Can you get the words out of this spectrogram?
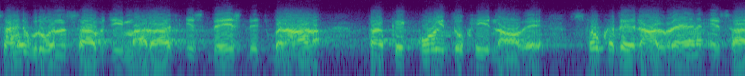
ਸਾਹਿਬ ਗੁਰੂ ਗ੍ਰੰਥ ਸਾਹਿਬ ਜੀ ਮਹਾਰਾਜ ਇਸ ਦੇਸ਼ ਦੇ ਵਿੱਚ ਬਣਾਉਣ ਤਾਂ ਕਿ ਕੋਈ ਦੁਖੀ ਨਾ ਹੋਵੇ ਸੁਖ ਦੇ ਨਾਲ ਰਹਿਣ ਇਹ ਸਾਰੇ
